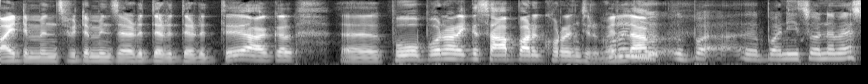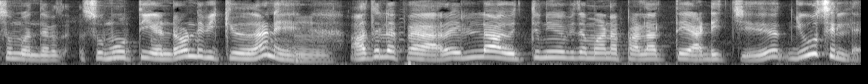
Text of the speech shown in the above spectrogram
வைட்டமின்ஸ் விட்டமின்ஸ் எடுத்து எடுத்து எடுத்து ஆக்கள் போக போக நாளைக்கு சாப்பாடு குறைஞ்சிரும். எல்லாம் இப்போ இப்போ நீ சொன்ன மாதிரி சும இந்த சுமூர்த்தி என்ற ஒன்று விற்குது தானே? அதில் பேர் எல்லா எத்தனையோ விதமான பழத்தை அடித்து ஜூஸ் இல்லை.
